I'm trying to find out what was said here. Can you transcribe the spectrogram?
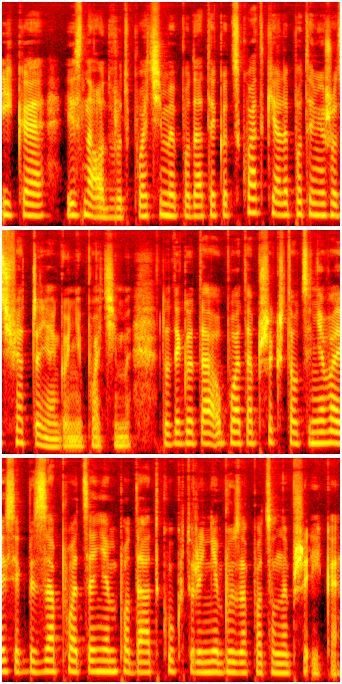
IKE jest na odwrót. Płacimy podatek od składki, ale potem już od świadczenia go nie płacimy. Dlatego ta opłata przekształceniowa jest jakby zapłaceniem podatku, który nie był zapłacony przy IKE.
